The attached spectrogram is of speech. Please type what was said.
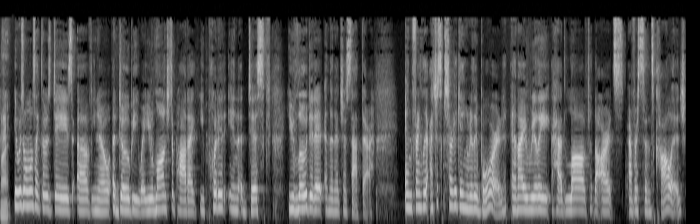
Right. It was almost like those days of, you know, Adobe where you launched a product, you put it in a disk, you loaded it, and then it just sat there and frankly, I just started getting really bored. And I really had loved the arts ever since college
